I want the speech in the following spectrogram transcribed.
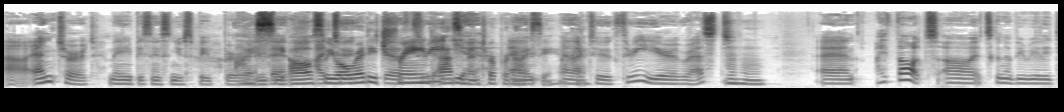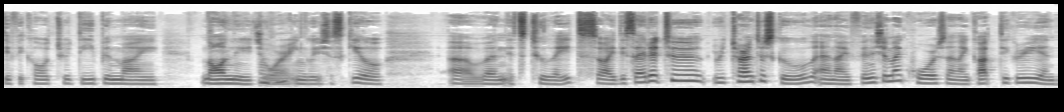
uh, entered Maeil Business Newspaper. I and see. Oh, so I you're already trained three- as an yeah, interpreter. I and- see. And I Okay. Mm-hmm. took three year rest. And I thought uh, it's going to be really difficult to deepen my knowledge or Mm-hmm. English skill uh, when it's too late. So I decided to return to school and I finished my course and I got degree and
